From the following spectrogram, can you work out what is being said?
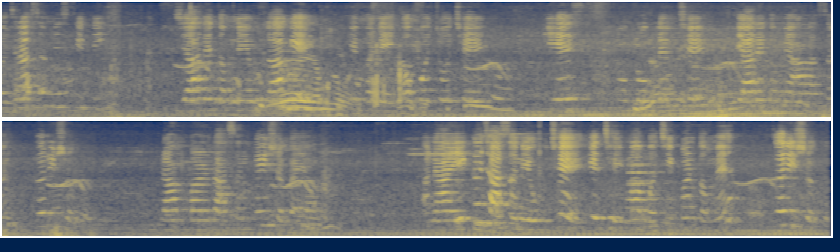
વજ્રાસનની સ્થિતિ, જ્યારે તમને એવું લાગે કે મને અપચો છે પ્રોબ્લેમ છે, ત્યારે તમે આ આસન કરી શકો. રામબાણ આસન કહી શકાય આવું. અને આ એક જ આસન એવું છે કે જેમાં પછી પણ તમે કરી શકો.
